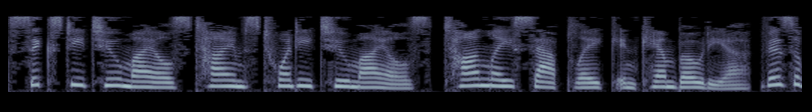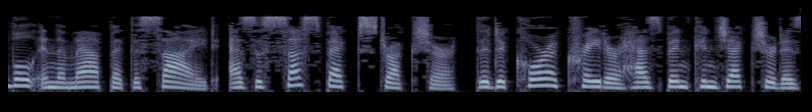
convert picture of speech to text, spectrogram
62 miles times 22 miles Tonle Sap Lake in Cambodia visible in the map at the side as a suspect structure. The Decorah crater has been conjectured as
